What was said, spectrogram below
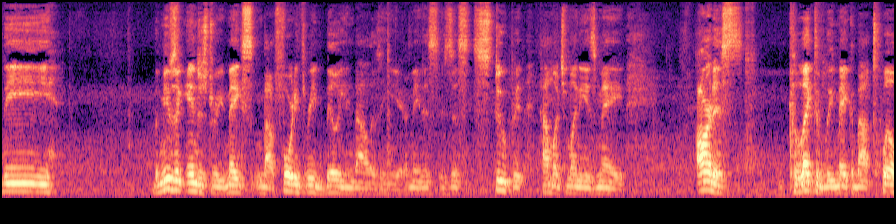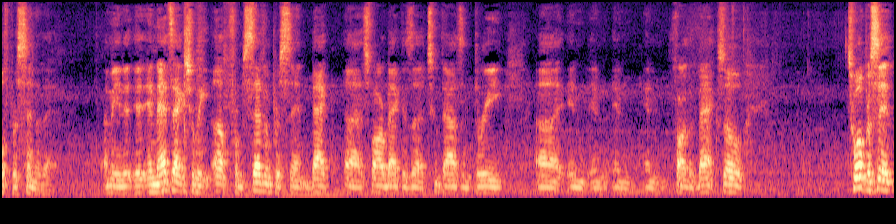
The the music industry makes about forty-three billion dollars a year. I mean, it's, it's just stupid how much money is made. Artists collectively make about twelve percent of that. I mean, it, and that's actually up from seven percent back uh, as far back as uh, 2003 uh, and, and, and, and farther back. So, twelve percent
